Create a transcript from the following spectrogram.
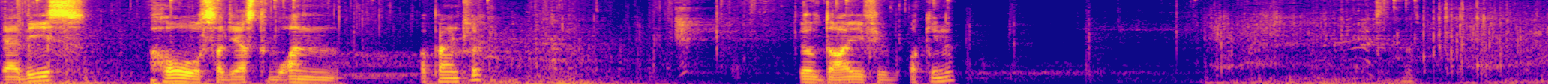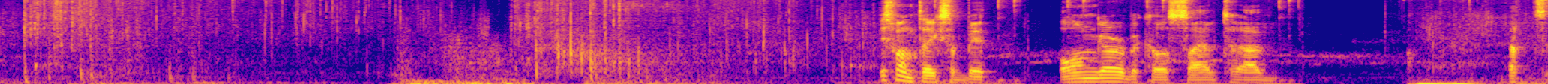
Yeah, these holes are just one, apparently. You'll die if you walk in it. This one takes a bit longer because I have to have that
